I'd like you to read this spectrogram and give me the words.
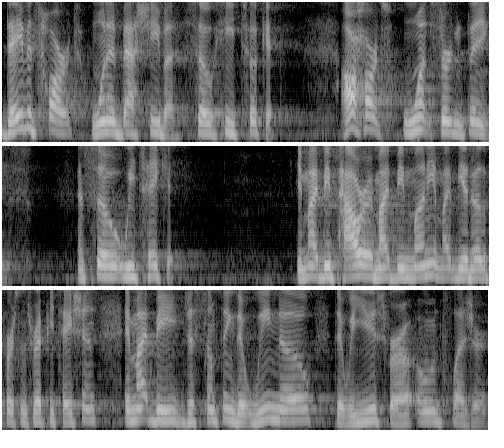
David's heart wanted Bathsheba, so he took it. Our hearts want certain things, and so we take it. It might be power, it might be money, it might be another person's reputation, it might be just something that we know that we use for our own pleasure.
